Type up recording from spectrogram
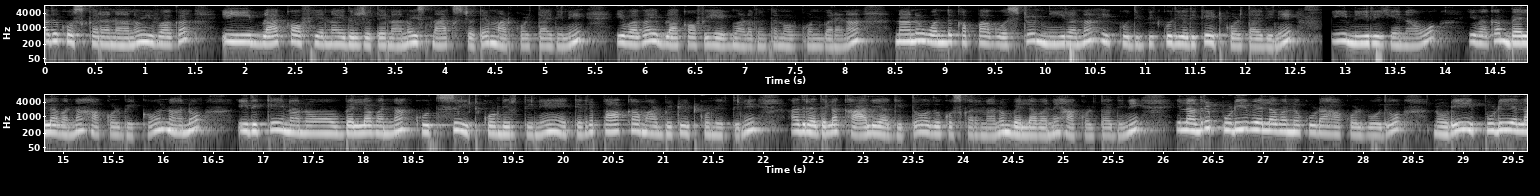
ಅದಕ್ಕೋಸ್ಕರ ನಾನು ಇವಾಗ ಈ ಬ್ಲ್ಯಾಕ್ ಕಾಫಿಯನ್ನು ಇದ್ರ ಜೊತೆ ನಾನು ಈ ಸ್ನ್ಯಾಕ್ಸ್ ಜೊತೆ ಮಾಡ್ಕೊಳ್ತಾ ಇದ್ದೀನಿ. ಇವಾಗ ಈ ಬ್ಲ್ಯಾಕ್ ಕಾಫಿ ಹೇಗೆ ಮಾಡೋದು ಅಂತ ನೋಡ್ಕೊಂಡು ಬರೋಣ. ನಾನು ಒಂದು ಕಪ್ ಆಗುವಷ್ಟು ನೀರನ್ನು ಈ ಕುದಿ ಕುದಿಯೋದಕ್ಕೆ ಇಟ್ಕೊಳ್ತಾ ಇದ್ದೀನಿ. ಈ ನೀರಿಗೆ ನಾವು ಇವಾಗ ಬೆಲ್ಲವನ್ನು ಹಾಕ್ಕೊಳ್ಬೇಕು ನಾನು ಇದಕ್ಕೆ ನಾನು ಬೆಲ್ಲವನ್ನು ಕುದಿಸಿ ಇಟ್ಕೊಂಡಿರ್ತೀನಿ. ಏಕೆಂದರೆ ಪಾಕ ಮಾಡಿಬಿಟ್ಟು ಇಟ್ಕೊಂಡಿರ್ತೀನಿ. ಆದರೆ ಅದೆಲ್ಲ ಖಾಲಿಯಾಗಿತ್ತು ಅದಕ್ಕೋಸ್ಕರ ನಾನು ಬೆಲ್ಲವನ್ನೇ ಹಾಕ್ಕೊಳ್ತಾ ಇದ್ದೀನಿ. ಇಲ್ಲಾಂದರೆ ಪುಡಿ ಬೆಲ್ಲವನ್ನು ಕೂಡ ಹಾಕ್ಕೊಳ್ಬೋದು ನೋಡಿ ಪುಡಿ ಎಲ್ಲ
